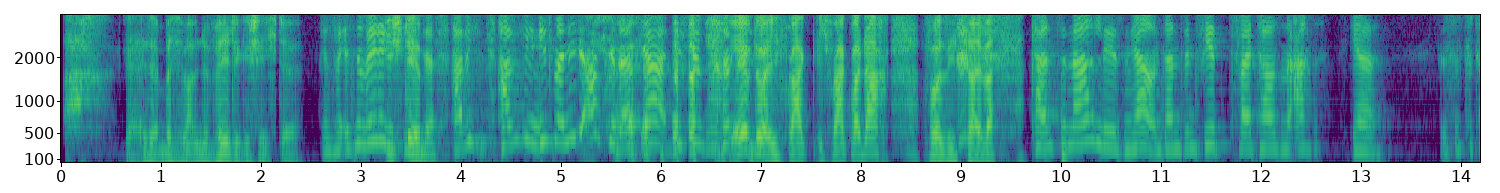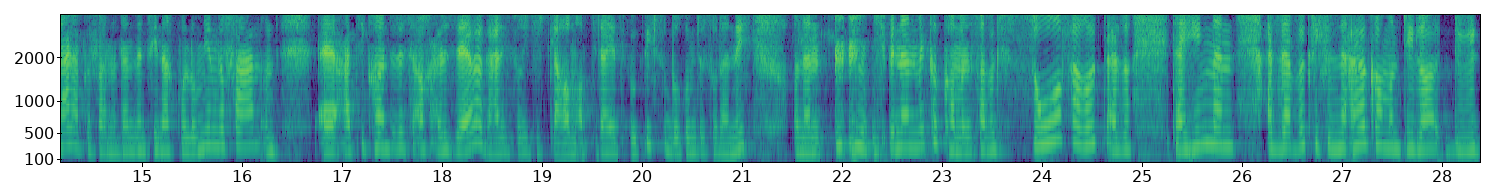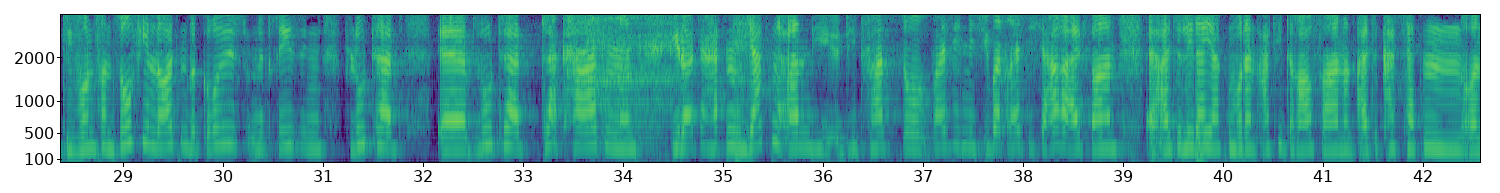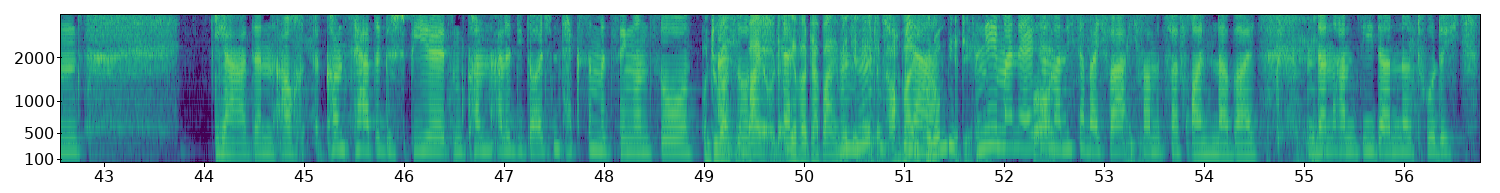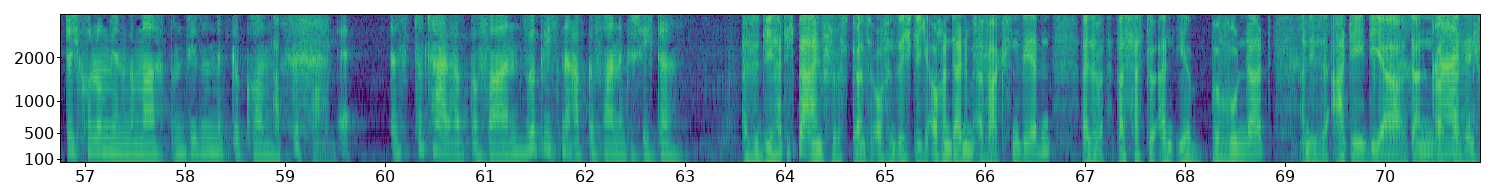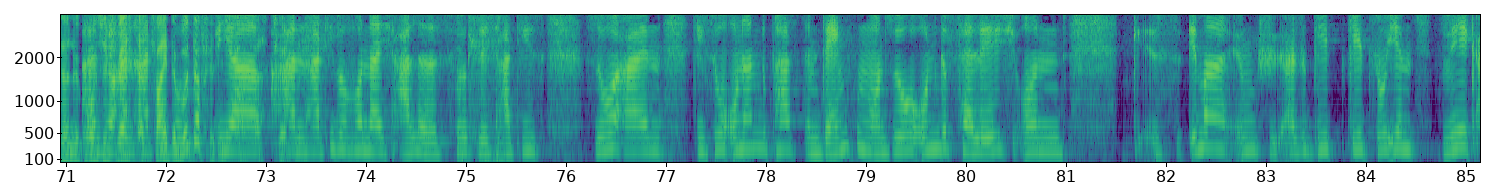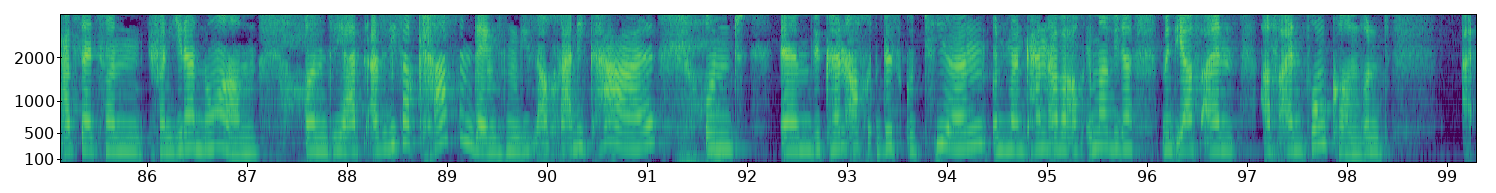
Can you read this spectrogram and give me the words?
Ach, ja, ist ja- das ist mal eine wilde Geschichte. Ist eine wilde Die Geschichte. stimmt. Habe ich, hab ich mir diesmal nicht ausgedacht. Ja, die stimmt. Ja, du, ich frag, ich frag mal nach, vorsichtshalber. Kannst du nachlesen, ja. Und dann sind wir 2008, ja, es ist total abgefahren. Und dann sind wir nach Kolumbien gefahren und äh, Atti konnte das auch alles selber gar nicht so richtig glauben, ob die da jetzt wirklich so berühmt ist oder nicht. Und dann, ich bin dann mitgekommen und es war wirklich so verrückt. Also da hingen dann, also da wirklich, wir sind angekommen und die Leute, die, die wurden von so vielen Leuten begrüßt und mit riesigen Bluttat, äh, Bluttat-Plakaten und die Leute hatten Jacken an, die, die fast so, weiß ich nicht, über 30 Jahre alt waren, äh, alte Lederjacken, wo dann Atti drauf waren und alte Kassetten und ja, dann auch Konzerte gespielt und konnten alle die deutschen Texte mitsingen und so. Und du warst Also, dabei, oder da- ihr wart dabei mit den Mhm. Eltern? Auch mal in Kolumbien direkt? Nee, meine Eltern waren nicht dabei. Ich war, ich war mit zwei Freunden dabei. Und dann haben die dann eine Tour durch, durch Kolumbien gemacht und wir sind mitgekommen. Abgefahren. Äh, Es ist total abgefahren. Wirklich eine abgefahrene Geschichte. Also die hat dich beeinflusst, ganz offensichtlich, auch in deinem Erwachsenwerden. Also was hast du an ihr bewundert? An diese Atti, die ja dann, was weiß ich, so eine große Also an Schwester, zweite Mutter für dich ja, auch fast schon. an Atti bewundere ich alles, wirklich. Atti ist so ein, die ist so unangepasst im Denken und so ungefällig und ist immer irgendwie, also geht, geht so ihren Weg abseits von, von jeder Norm. Und die hat, also die ist auch krass im Denken, die ist auch radikal und ähm, wir können auch diskutieren und man kann aber auch immer wieder mit ihr auf einen, auf einen Punkt kommen und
